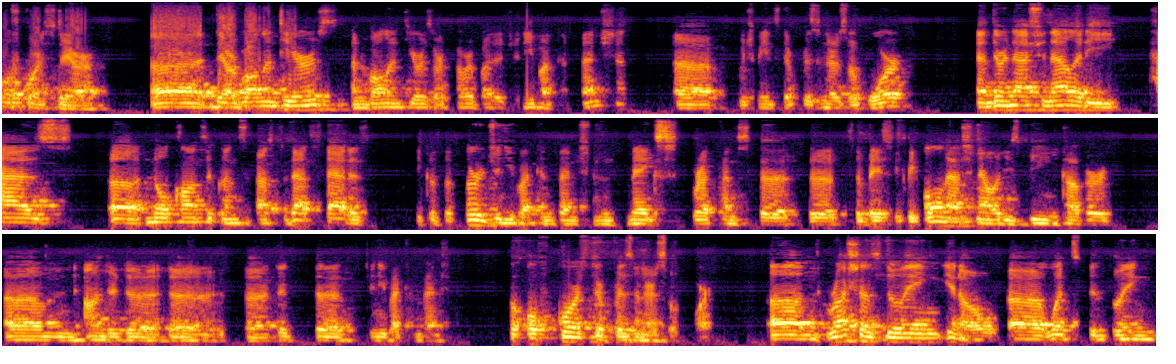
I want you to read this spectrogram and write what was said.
Of course they are. Uh, they are volunteers, and volunteers are covered by the Geneva Convention, uh, which means they're prisoners of war. And their nationality has uh, no consequence as to that status because the third Geneva Convention makes reference to, to, to basically all nationalities being covered um, under the, the, the, Geneva Convention. So of course they're prisoners of war. Um, Russia's doing, you know, uh, what's been doing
